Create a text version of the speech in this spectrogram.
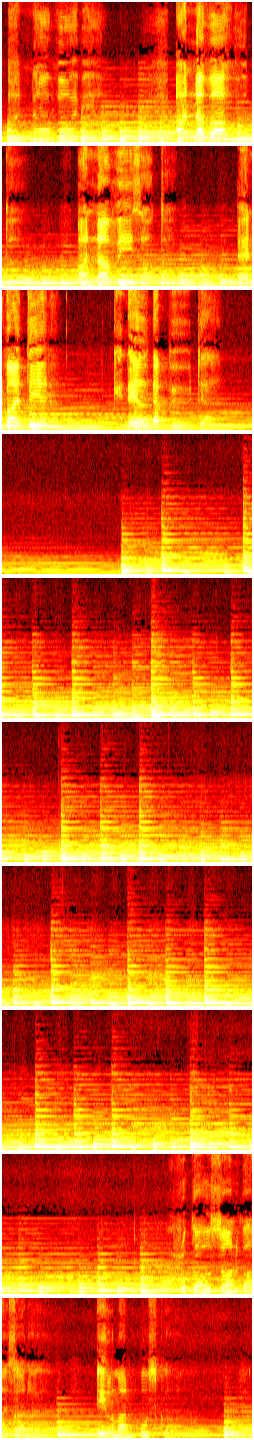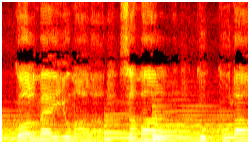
Anna voimia, Rukous on vain sanoja ilman uskoa. Kolme Jumalaa samalla kukkulalla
